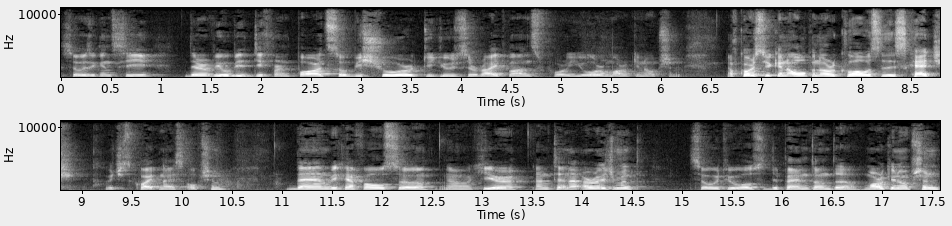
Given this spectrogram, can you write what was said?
so as you can see there will be different parts, so be sure to use the right ones for your marking option. Of course you can open or close this hatch, which is quite nice option. Then we have also uh, here antenna arrangement, so it will also depend on the marking option.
